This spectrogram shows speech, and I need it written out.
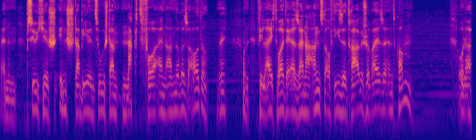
einem psychisch instabilen Zustand nackt vor ein anderes Auto. Ne? Und vielleicht wollte er seiner Angst auf diese tragische Weise entkommen. Oder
